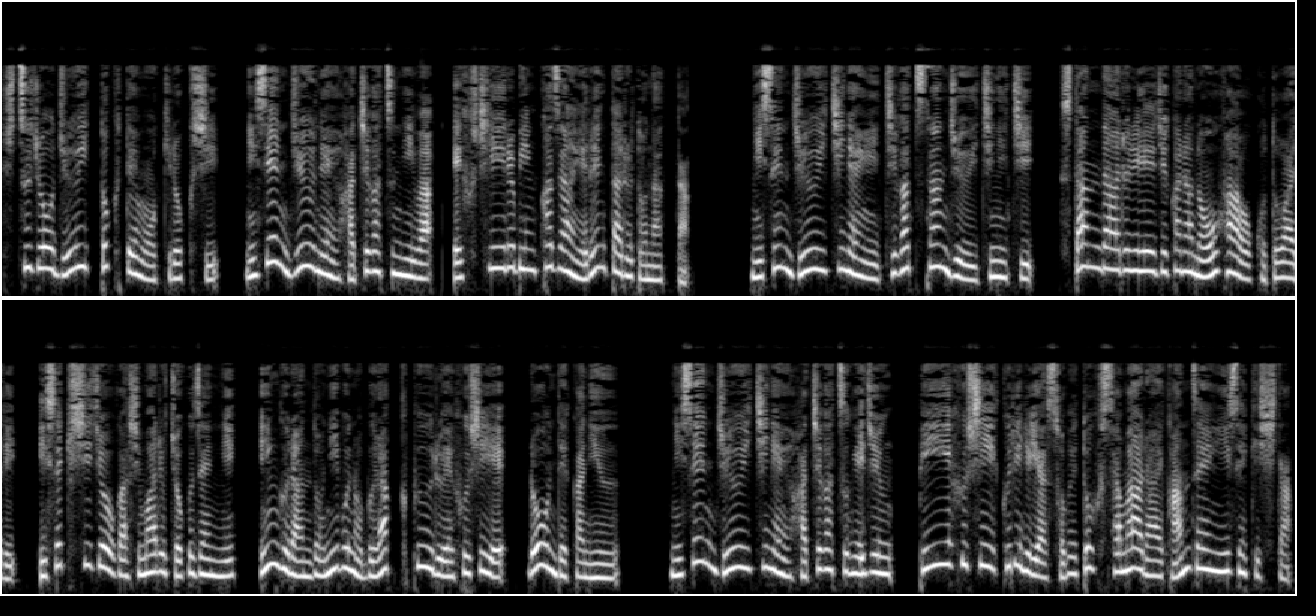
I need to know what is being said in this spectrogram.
出場11得点を記録し、2010年8月には FC ルビン火山へレンタルとなった。2011年1月31日、スタンダールリエージからのオファーを断り、移籍市場が閉まる直前に、イングランド2部のブラックプール FC へローンで加入。2011年8月下旬、PFC クリリアソベトフサマーラへ完全移籍した。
